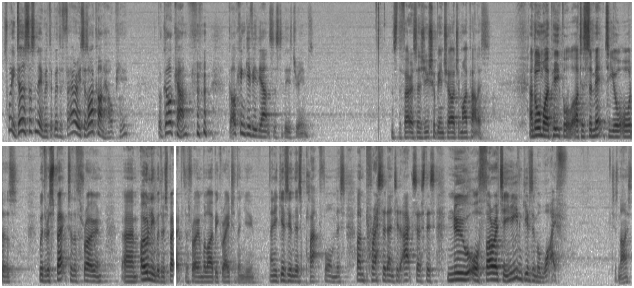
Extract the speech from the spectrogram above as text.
That's what he does, doesn't he, with the, with the Pharaoh? He says, I can't help you, but God can. God can give you the answers to these dreams. And so the Pharaoh says, You shall be in charge of my palace and all my people are to submit to your orders. With respect to the throne, um, only with respect to the throne will I be greater than you. And he gives him this platform, this unprecedented access, this new authority. He even gives him a wife, which is nice.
